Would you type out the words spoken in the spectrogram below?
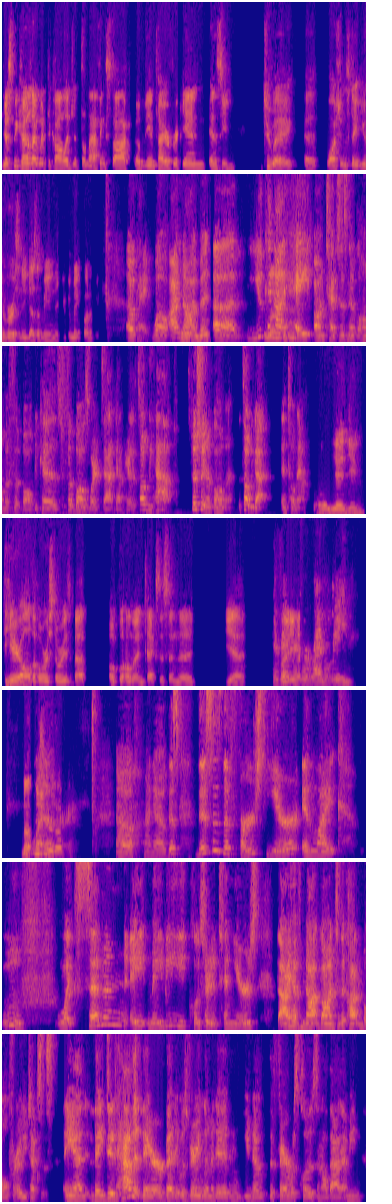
I went to the, just because I went to college at the laughing stock of the entire freaking NC2A at Washington State University doesn't mean that you can make fun of me. Okay, well, I'm not, but um, you cannot hate on Texas and Oklahoma football because football is where it's at down here. That's all we have, especially in Oklahoma. That's all we got until now. Well, yeah, you hear all the horror stories about Oklahoma and Texas and the yeah the Red Friday River rivalry. Not this year though. Oh, I know this. This is the first year in like, oof, like seven, eight, maybe closer to ten years that I have not gone to the Cotton Bowl for OU Texas and they did have it there but it was very limited and you know the fair was closed and all that i mean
